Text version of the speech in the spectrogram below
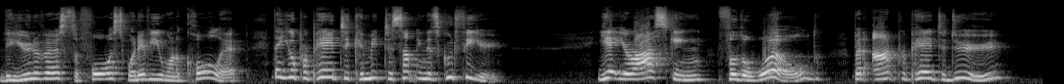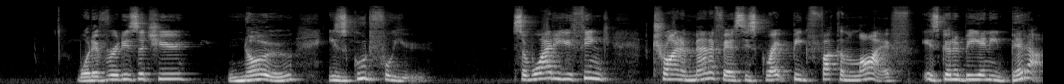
the universe, the force, whatever you want to call it, that you're prepared to commit to something that's good for you. Yet you're asking for the world, but aren't prepared to do whatever it is that you know is good for you. So, why do you think trying to manifest this great big fucking life is going to be any better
